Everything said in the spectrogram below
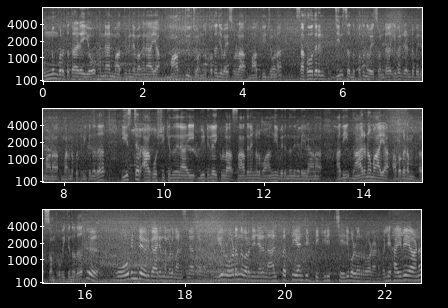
കുന്നുംപുറത്ത് താഴെ യോഹന്നാൻ മാത്യുവിന്റെ മകനായ മാത്യു ജോൺ മുപ്പത്തഞ്ച് വയസ്സുള്ള മാത്യു ജോണ് സഹോദരൻ ജിൻസ് മുപ്പത്തൊന്ന് വയസ്സുണ്ട്. ഇവർ രണ്ടുപേരുമാണ് മരണപ്പെട്ടിരിക്കുന്നത്. ഈസ്റ്റർ ആഘോഷിക്കുന്നതിനായി വീട്ടിലേക്കുള്ള സാധനങ്ങൾ വാങ്ങി വരുന്നതിനിടയിലാണ് അതിദാരുണമായ അപകടം സംഭവിക്കുന്നത്. റോഡിന്റെ ഒരു കാര്യം നമ്മൾ മനസ്സിലാക്കാനുണ്ട് ഈ റോഡെന്ന് പറഞ്ഞു കഴിഞ്ഞാൽ നാൽപ്പത്തിയഞ്ച് ഡിഗ്രി ചെരിവുള്ള ഒരു റോഡാണ്. വലിയ ഹൈവേ ആണ്.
